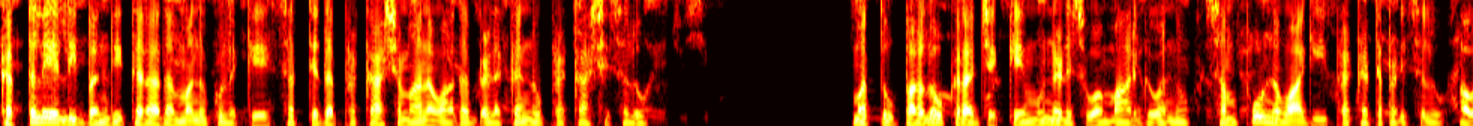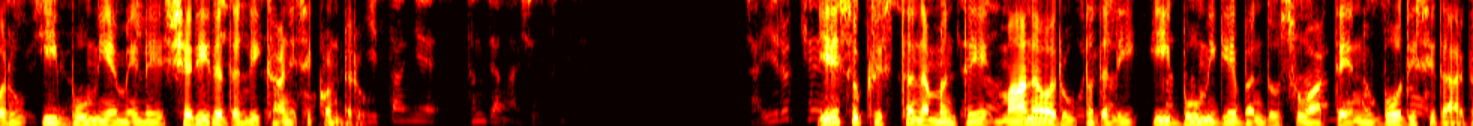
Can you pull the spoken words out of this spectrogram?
ಕತ್ತಲೆಯಲ್ಲಿ ಬಂಧಿತರಾದ ಮನುಕುಲಕ್ಕೆ ಸತ್ಯದ ಪ್ರಕಾಶಮಾನವಾದ ಬೆಳಕನ್ನು ಪ್ರಕಾಶಿಸಲು ಮತ್ತು ಪರಲೋಕ ರಾಜ್ಯಕ್ಕೆ ಮುನ್ನಡೆಸುವ ಮಾರ್ಗವನ್ನು ಸಂಪೂರ್ಣವಾಗಿ ಪ್ರಕಟಪಡಿಸಲು ಅವರು ಈ ಭೂಮಿಯ ಮೇಲೆ ಶರೀರದಲ್ಲಿ ಕಾಣಿಸಿಕೊಂಡರು. ಯೇಸು ಕ್ರಿಸ್ತ ನಮ್ಮಂತೆ ಮಾನವ ರೂಪದಲ್ಲಿ ಈ ಭೂಮಿಗೆ ಬಂದು ಸುವಾರ್ತೆಯನ್ನು ಬೋಧಿಸಿದಾಗ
